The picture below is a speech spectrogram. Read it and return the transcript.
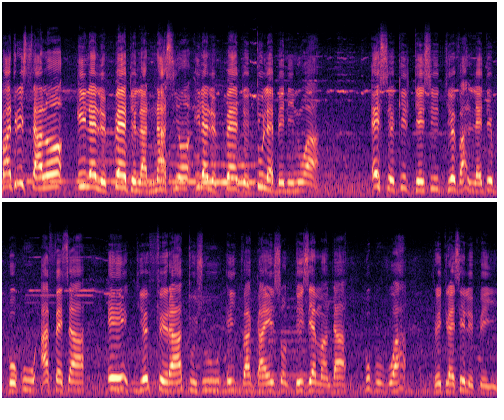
Patrice Talon, il est le père de la nation, il est le père de tous les Béninois. Et ce qu'il décide, Dieu va l'aider beaucoup à faire ça. Et Dieu fera toujours, et il va gagner son deuxième mandat pour pouvoir redresser le pays.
